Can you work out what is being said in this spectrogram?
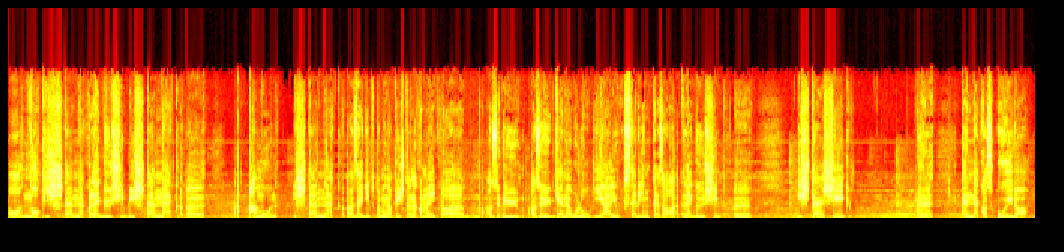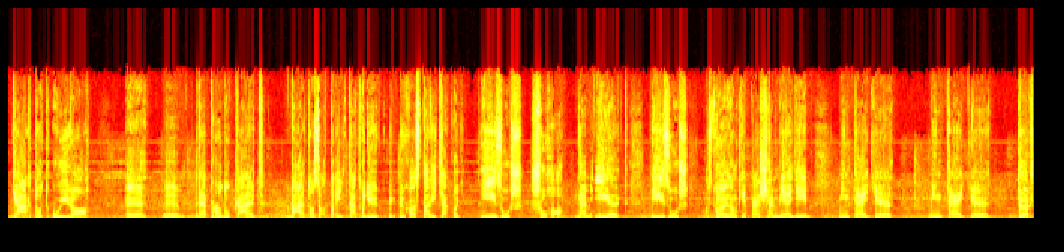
a napistennek, a legősibb istennek ö, Amon istennek, az egyiptomi napistennek, amelyik az, ő, az ő genealógiájuk szerint ez a legősibb ö, istenség. Ö, ennek az újra gyártott, újra ö, ö, reprodukált változatai. Tehát, hogy ők, ők azt állítják, hogy Jézus soha nem élt, Jézus az tulajdonképpen semmi egyéb, mint egy, mint egy tört,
